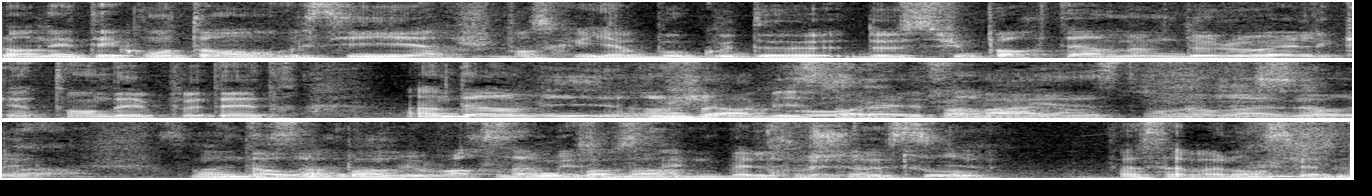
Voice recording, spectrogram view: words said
Là, on était content aussi hier. Je pense qu'il y a beaucoup de, de supporters, même de l'OL, qui attendaient peut-être un derby. Un derby, ça aurait été pas mal, hein. On aurait adoré, on aurait adoré voir ça, mais ce serait une belle fête aussi tour. face à Valenciennes.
